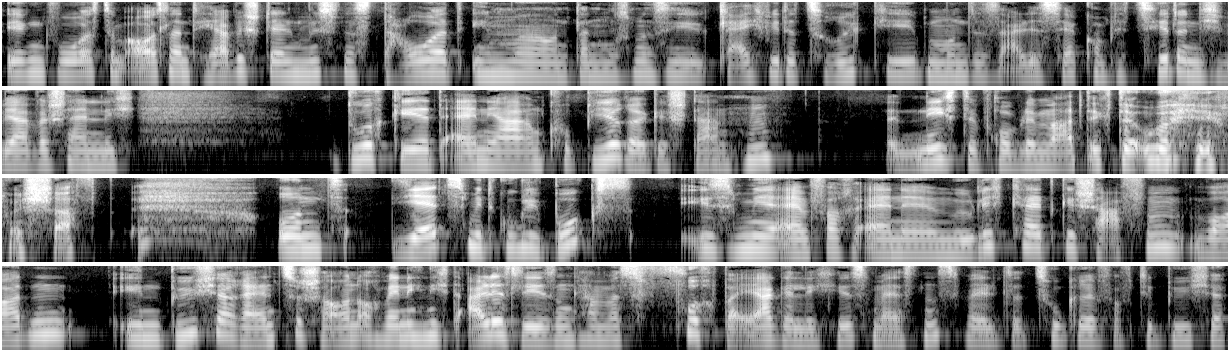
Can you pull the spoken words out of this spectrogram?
irgendwo aus dem Ausland herbestellen müssen. Das dauert immer und dann muss man sie gleich wieder zurückgeben und das ist alles sehr kompliziert. Und ich wäre wahrscheinlich durchgehend ein Jahr am Kopierer gestanden. Nächste Problematik der Urheberschaft. Und jetzt mit Google Books ist mir einfach eine Möglichkeit geschaffen worden, in Bücher reinzuschauen, auch wenn ich nicht alles lesen kann, was furchtbar ärgerlich ist meistens, weil der Zugriff auf die Bücher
